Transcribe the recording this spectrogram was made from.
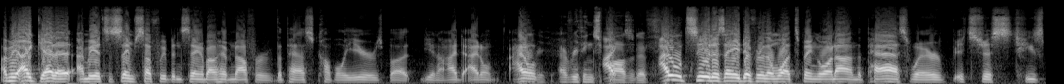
I mean, I get it. I mean, it's the same stuff we've been saying about him now for the past couple of years. But you know, I, I don't I don't Everything's positive. I don't see it as any different than what's been going on in the past, where it's just he's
